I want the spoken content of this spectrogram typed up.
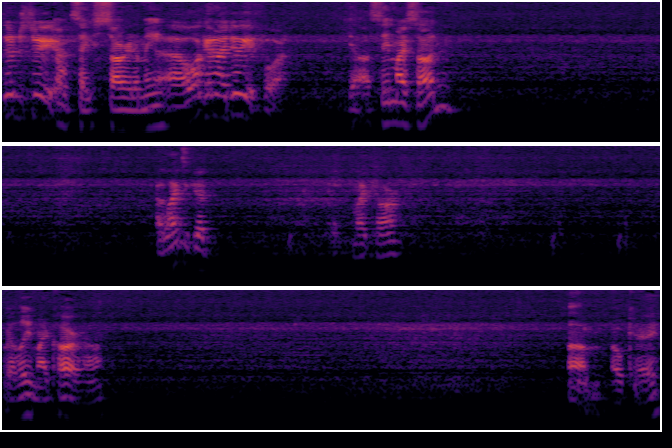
Didn't see you. Don't say sorry to me. Uh, what can I do you for? Yeah, see my son? I'd like to get my car. Really? My car, huh? Um, okay.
